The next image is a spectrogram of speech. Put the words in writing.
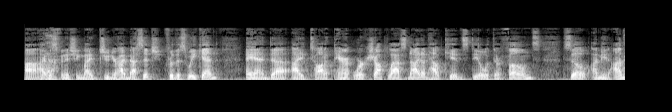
Uh, I was finishing my junior high message for this weekend, and uh, I taught a parent workshop last night on how kids deal with their phones. So, I mean, I'm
